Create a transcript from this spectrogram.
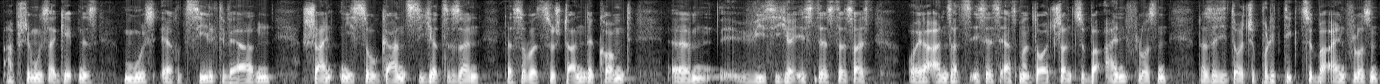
Abstimmungsergebnis muss erzielt werden. Scheint nicht so ganz sicher zu sein, dass sowas zustande kommt. Ähm, wie sicher ist es? Das heißt, euer Ansatz ist es erstmal Deutschland zu beeinflussen, dass es die deutsche Politik zu beeinflussen,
